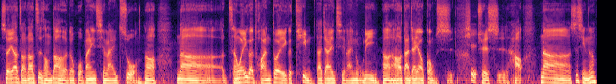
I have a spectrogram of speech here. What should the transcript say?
所以要找到志同道合的伙伴一起来做啊，那成为一个团队，一个 team，大家一起来努力啊，然后大家要共识，是确实好。那事情呢？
